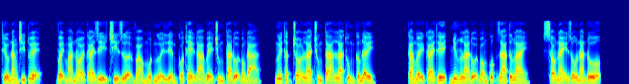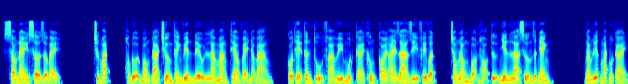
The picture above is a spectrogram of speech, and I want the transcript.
Thiểu năng trí tuệ, vậy mà nói cái gì chỉ dựa vào một người liền có thể đá bể chúng ta đội bóng đá, ngươi thật cho là chúng ta là thùng cơm đây. Ca mấy cái thế nhưng là đội bóng quốc gia tương lai, sau này Ronaldo, sau này sờ giờ bảy. Trước mắt, học đội bóng đá trưởng thành viên đều là mang theo vẻ nhạ báng, có thể thân thủ phá hủy một cái không coi ai ra gì phế vật, trong lòng bọn họ tự nhiên là sướng rất nhanh. Ngắm liếc mắt một cái,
